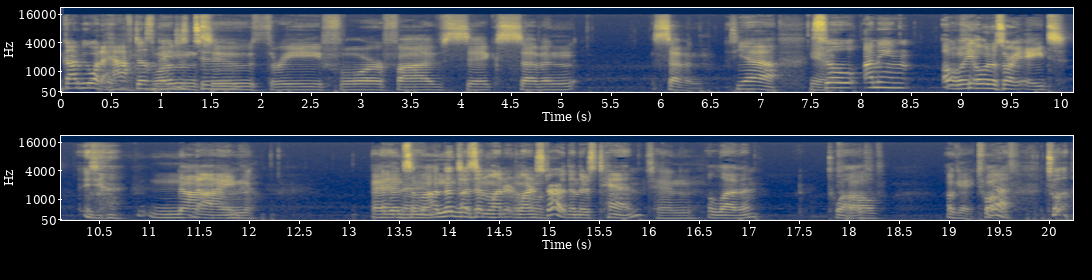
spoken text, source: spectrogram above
got to be what a half dozen One, pages. two, three, four, five, six, seven, seven. Yeah. Yeah. So I mean, Oh wait, oh no, sorry, eight, nine, Nine. And, then, some, and then just some, Leonard, oh, Leonard Starr. Then there's 10, 10, 11, 12. 12. Okay, 12. Yeah. Tw-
